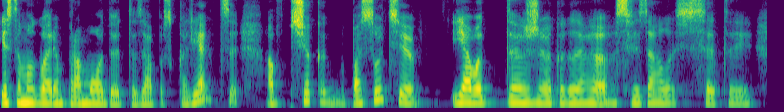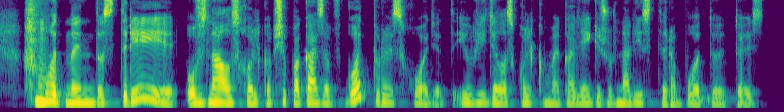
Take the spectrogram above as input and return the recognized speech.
Если мы говорим про моду, это запуск коллекции. А вообще, как бы, по сути, я вот даже, когда связалась с этой модной индустрией, узнала, сколько вообще показов в год происходит, и увидела, сколько мои коллеги, журналисты работают. То есть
